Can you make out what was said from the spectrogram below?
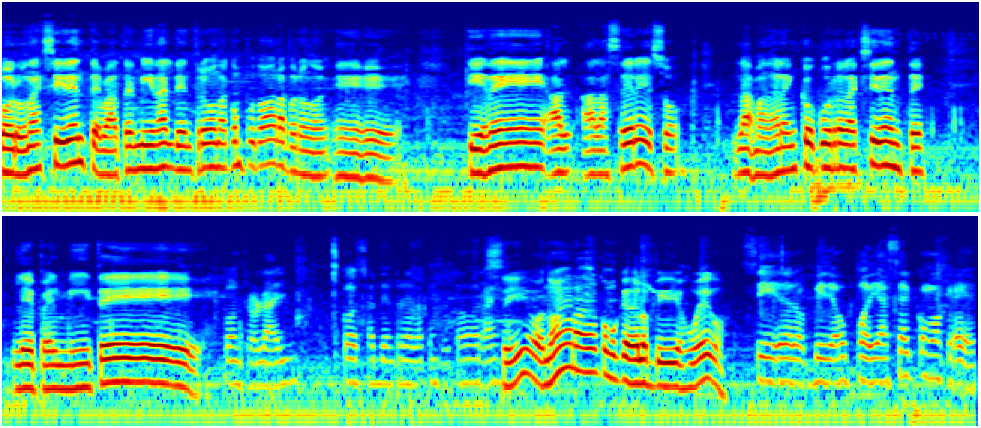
por un accidente va a terminar dentro de una computadora, pero eh, tiene, al, al hacer eso, la manera en que ocurre el accidente le permite. controlar cosas dentro de la computadora. Sí, o no era de- como que de los videojuegos. Sí, de los videos podía ser como que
